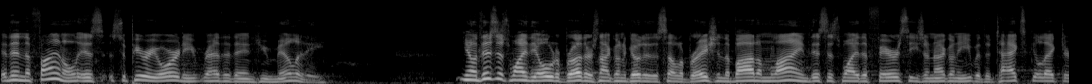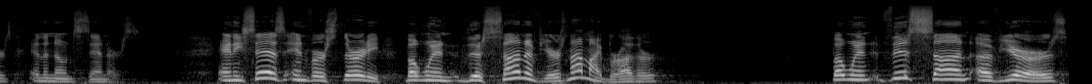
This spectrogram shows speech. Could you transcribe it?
And then the final is superiority rather than humility. You know, this is why the older brother is not going to go to the celebration. The bottom line this is why the Pharisees are not going to eat with the tax collectors and the known sinners. And he says in verse 30, But when this son of yours, not my brother, but when this son of yours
